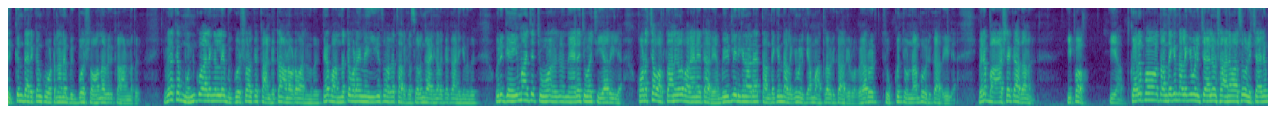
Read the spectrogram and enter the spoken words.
തിക്കും തിരക്കും കൂട്ടലാണ് ബിഗ് ബോസ് ഷോ എന്ന് അവർ കാണുന്നത്. ഇവരൊക്കെ മുൻകാലങ്ങളിലെ ബിഗ് ബോസ് ഷോ ഒക്കെ കണ്ടിട്ടാണ് അവിടെ വരുന്നത്? ഇങ്ങനെ വന്നിട്ട് ഇവിടെ ഇങ്ങനെ ഈ വക സർക്കസുകളും കാര്യങ്ങളൊക്കെ കാണിക്കുന്നത്. ഒരു ഗെയിം ആച്ച ചുവ നേരെ ചുവ ചെയ്യാറില്ല. കുറച്ച വർത്തമാനങ്ങൾ പറയാനായിട്ട് അറിയാം. വീട്ടിലിരിക്കുന്നവരെ തന്തയ്ക്കും തള്ളയ്ക്കും വിളിക്കാൻ മാത്രമേ അവർക്ക് അറിയുള്ളൂ. വേറൊരു ചുക്കും ചുണ്ണാമ്പും അവർക്ക് അറിയില്ല. ഇവരെ ഭാഷയൊക്കെ അതാണ്. ഇപ്പോൾ ഈ അബ്കർ ഇപ്പോൾ തന്തയ്ക്കും തള്ളയ്ക്കും വിളിച്ചാലും ഷാനവാസ് വിളിച്ചാലും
